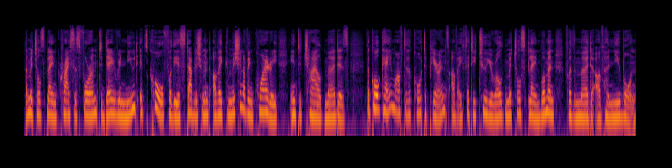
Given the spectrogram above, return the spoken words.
The Mitchells Plain Crisis Forum today renewed its call for the establishment of a commission of inquiry into child murders. The call came after the court appearance of a 32-year-old Mitchells Plain woman for the murder of her newborn.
